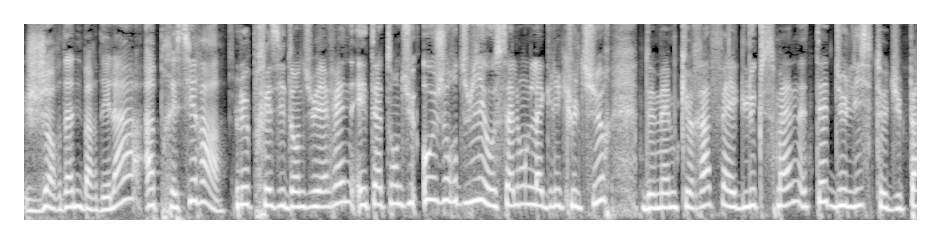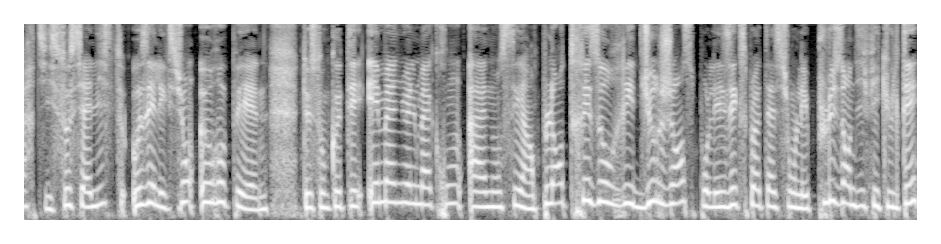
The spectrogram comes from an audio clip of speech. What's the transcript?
Jordan Bardella appréciera. Le président du RN est attendu aujourd'hui au Salon de l'Agriculture, de même que Raphaël Glucksmann, tête de liste du Parti socialiste aux élections européennes. De son côté, Emmanuel Macron a annoncé un plan trésorerie d'urgence pour les exploitations les plus en difficulté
